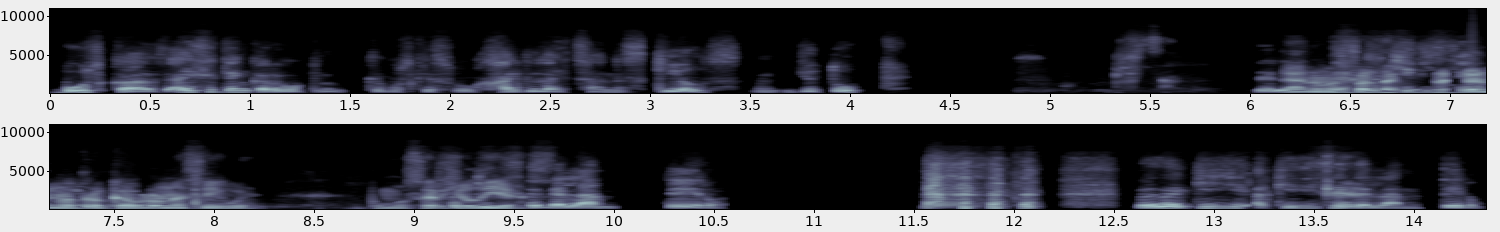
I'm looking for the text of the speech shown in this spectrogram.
buscas, ahí sí te encargo que, busques su Highlights and Skills en YouTube. ya no me falta que traigan otro cabrón así, güey. Como Sergio Díaz. Dice delantero. aquí, aquí dice delantero.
